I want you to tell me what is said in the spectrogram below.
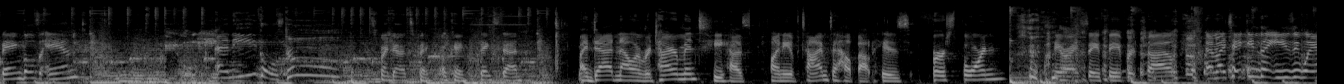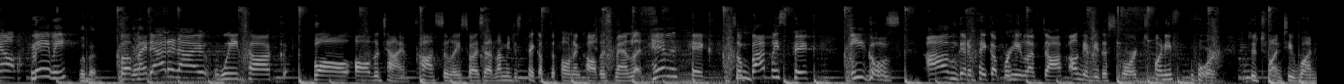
Bengals and and Eagles. it's my dad's pick. Okay, thanks, Dad. My dad now in retirement. He has plenty of time to help out his firstborn, dare I say, favorite child. Am I taking the easy way out? Maybe. A little bit. But my dad and I, we talk ball all the time, constantly. So I said, let me just pick up the phone and call this man. Let him pick. So hmm. Papi's pick, Eagles. I'm going to pick up where he left off. I'll give you the score, 24 to 21.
